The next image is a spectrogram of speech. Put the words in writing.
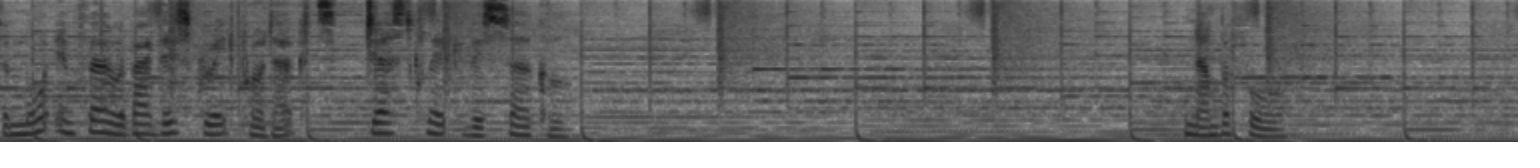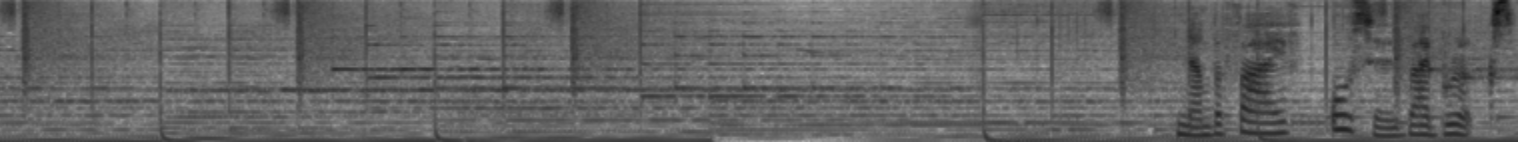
For more info about this great product, just click this circle. Number 4. Number 5, also by Brooks.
